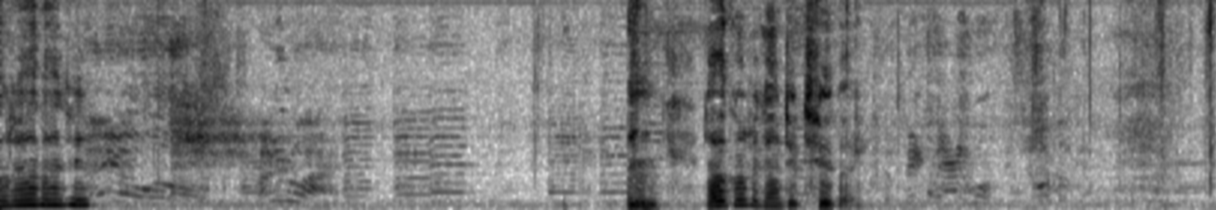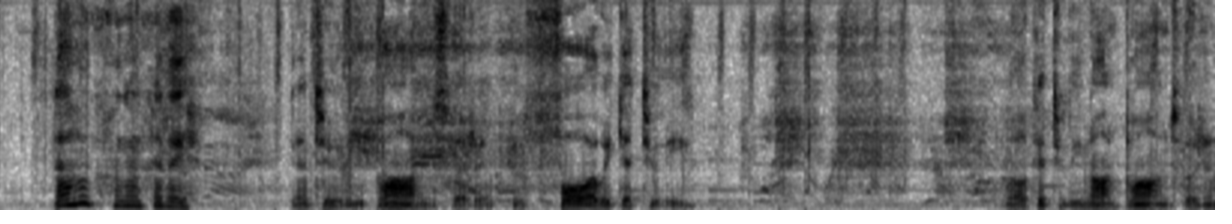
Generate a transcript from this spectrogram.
Now, of course, we're gonna do two versions. Now, I'm gonna quickly get into the bronze version before we get to the well, get to the non-bronze version.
